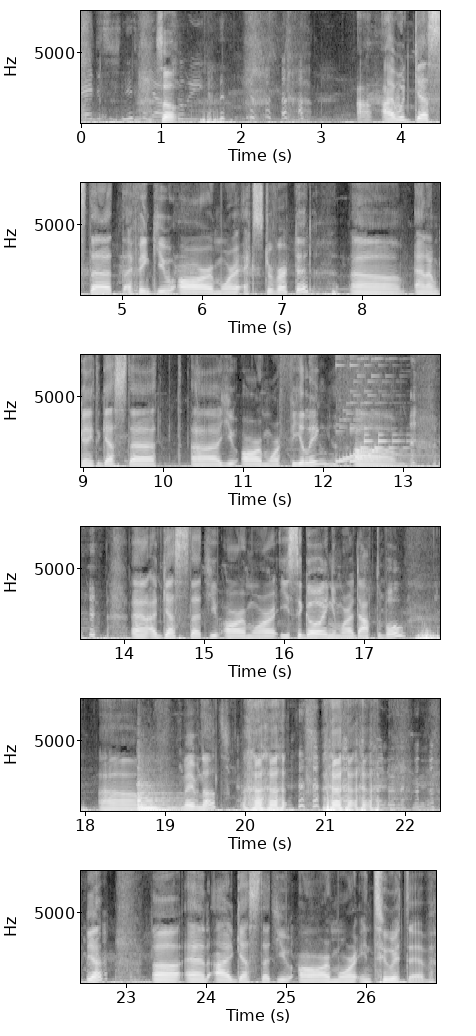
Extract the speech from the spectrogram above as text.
Nee, dit is niet voor jou. So- sorry. I- would guess that I think you are more extroverted, um, and I'm going to guess that uh, you are more feeling, um, and I'd guess that you are more easygoing and more adaptable. Um, maybe not. I don't know. yeah. Uh, and I guess that you are more intuitive.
